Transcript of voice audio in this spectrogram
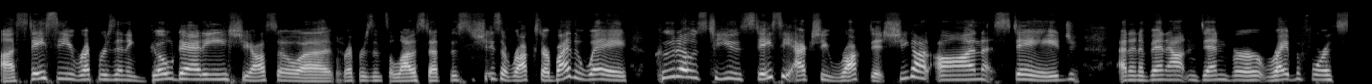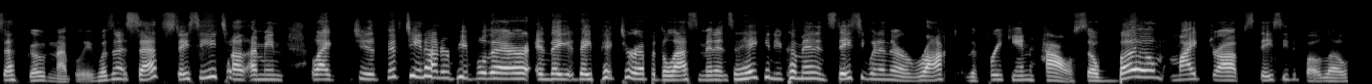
Uh, Stacy representing GoDaddy. She also uh, represents a lot of stuff. This she's a rock star. By the way, kudos to you. Stacy actually rocked it. She got on stage at an event out in Denver right before Seth Godin, I believe. Wasn't it Seth? Stacy? I mean, like she had 1500 people there and they they picked her up at the last minute and said hey can you come in and stacy went in there and rocked the freaking house so boom mic drop stacy depolo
